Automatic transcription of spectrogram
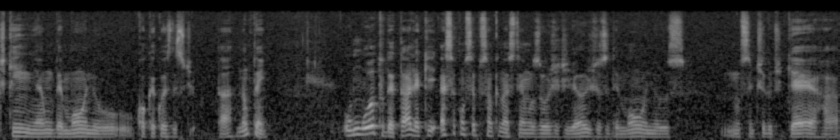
de quem é um demônio, qualquer coisa desse tipo, tá? Não tem. Um outro detalhe é que essa concepção que nós temos hoje de anjos e demônios, no sentido de guerra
